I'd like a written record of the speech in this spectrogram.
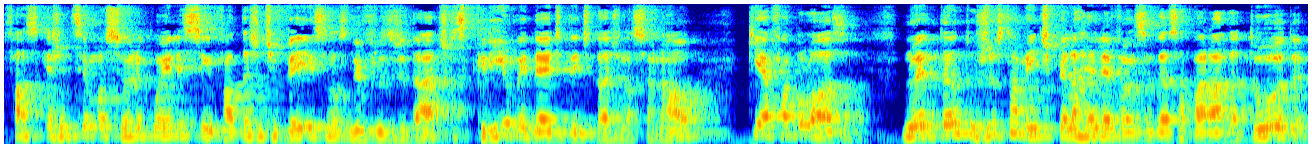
faz com que a gente se emocione com ele sim. O fato da gente ver isso nos livros didáticos cria uma ideia de identidade nacional que é fabulosa. No entanto, justamente pela relevância dessa parada toda,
